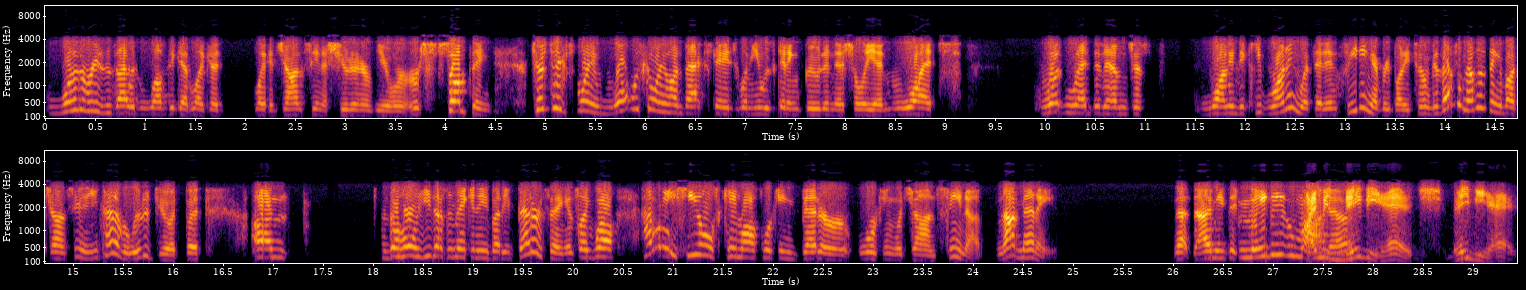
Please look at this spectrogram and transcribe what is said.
one of the reasons I would love to get like a like a John Cena shoot interview or, or something, just to explain what was going on backstage when he was getting booed initially, and what what led to them just wanting to keep running with it and feeding everybody to him. Because that's another thing about John Cena. You kind of alluded to it, but um, the whole he doesn't make anybody better thing. It's like, well, how many heels came off looking better working with John Cena? Not many. That I mean, maybe Umaga. I mean, maybe Edge, maybe Edge.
